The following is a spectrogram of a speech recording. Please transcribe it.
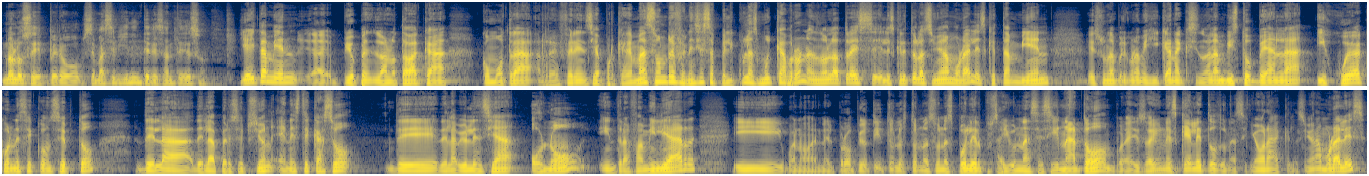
no lo sé, pero se me hace bien interesante eso. Y ahí también, eh, yo lo anotaba acá como otra referencia, porque además son referencias a películas muy cabronas, ¿no? La otra es El escrito de la señora Morales, que también es una película mexicana que si no la han visto, véanla y juega con ese concepto de la, de la percepción, en este caso de, la violencia o no intrafamiliar. Y bueno, en el propio título, esto no es un spoiler, pues hay un asesinato, por ahí hay un esqueleto de una señora, que es la señora Morales.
